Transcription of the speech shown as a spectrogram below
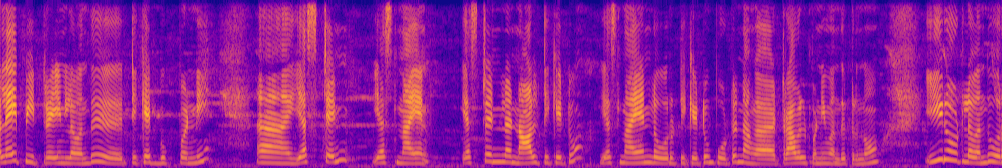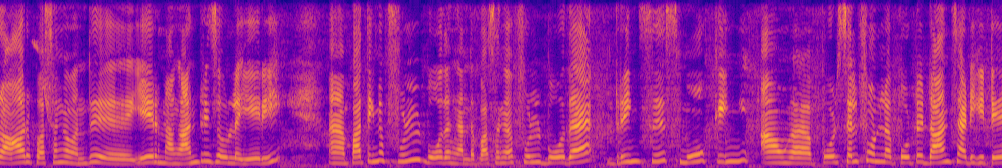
அலேபி ட்ரெயினில் வந்து டிக்கெட் புக் பண்ணி S ten S nine S டெனில் நாலு டிக்கெட்டும் எஸ் நயனில் ஒரு டிக்கெட்டும் போட்டு நாங்கள் ட்ராவல் பண்ணி வந்துட்டுருந்தோம். ஈரோட்டில் வந்து ஒரு ஆறு பசங்க வந்து ஏறினாங்க. அன்ரிசர்வில் ஏறி பார்த்திங்கன்னா பார்த்தீங்கன்னா ஃபுல் போதைங்க அந்த பசங்க. ஃபுல் போதை ட்ரிங்க்ஸு ஸ்மோக்கிங் அவங்க போ செல்ஃபோனில் போட்டு டான்ஸ் ஆடிக்கிட்டு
